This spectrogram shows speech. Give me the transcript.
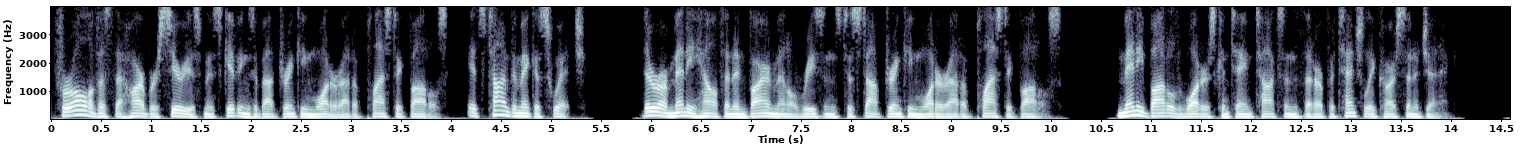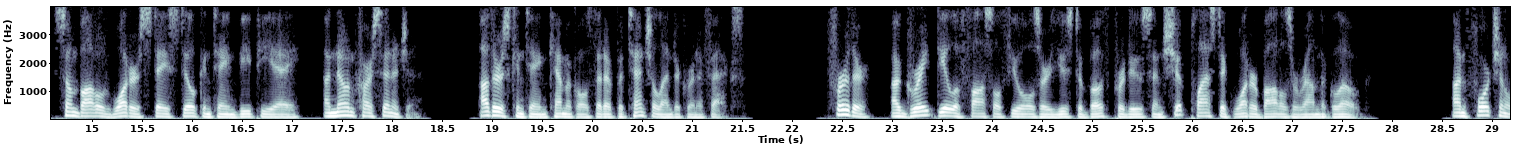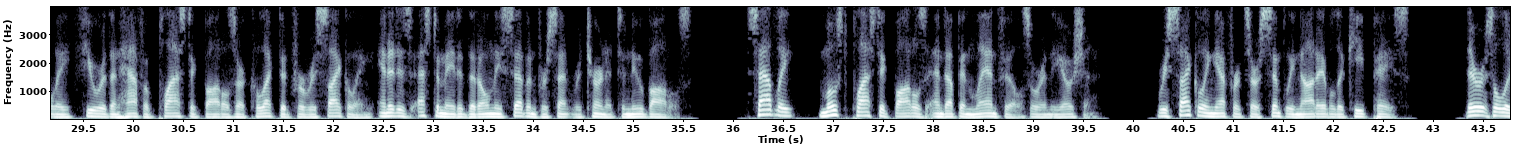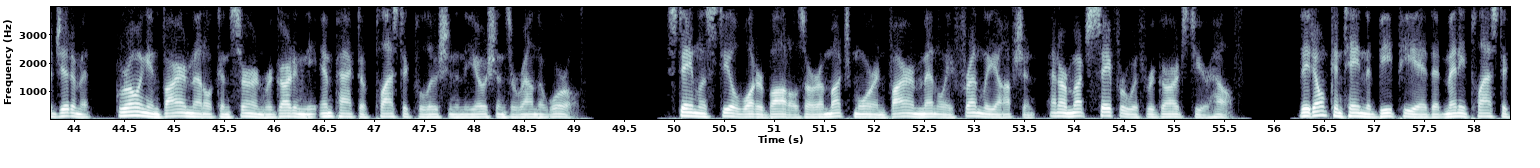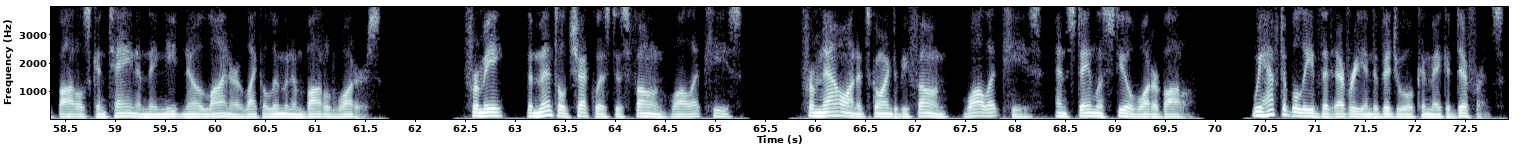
For all of us that harbor serious misgivings about drinking water out of plastic bottles, it's time to make a switch. There are many health and environmental reasons to stop drinking water out of plastic bottles. Many bottled waters contain toxins that are potentially carcinogenic. Some bottled waters stay still contain BPA, a known carcinogen. Others contain chemicals that have potential endocrine effects. Further, a great deal of fossil fuels are used to both produce and ship plastic water bottles around the globe. Unfortunately, fewer than half of plastic bottles are collected for recycling, and it is estimated that only 7% return it to new bottles. Sadly, most plastic bottles end up in landfills or in the ocean. Recycling efforts are simply not able to keep pace. There is a legitimate, growing environmental concern regarding the impact of plastic pollution in the oceans around the world. Stainless steel water bottles are a much more environmentally friendly option and are much safer with regards to your health. They don't contain the BPA that many plastic bottles contain and they need no liner like aluminum bottled waters. For me, the mental checklist is phone, wallet, keys. From now on, it's going to be phone, wallet, keys, and stainless steel water bottle. We have to believe that every individual can make a difference.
